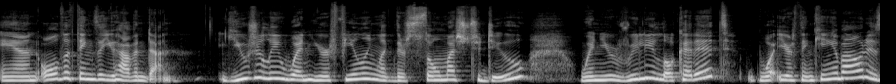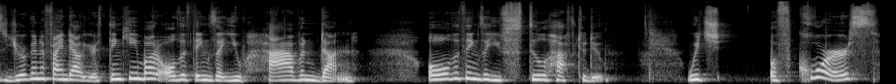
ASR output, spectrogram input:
and all the things that you haven't done. Usually, when you're feeling like there's so much to do, when you really look at it, what you're thinking about is you're going to find out you're thinking about all the things that you haven't done, all the things that you still have to do, which of course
